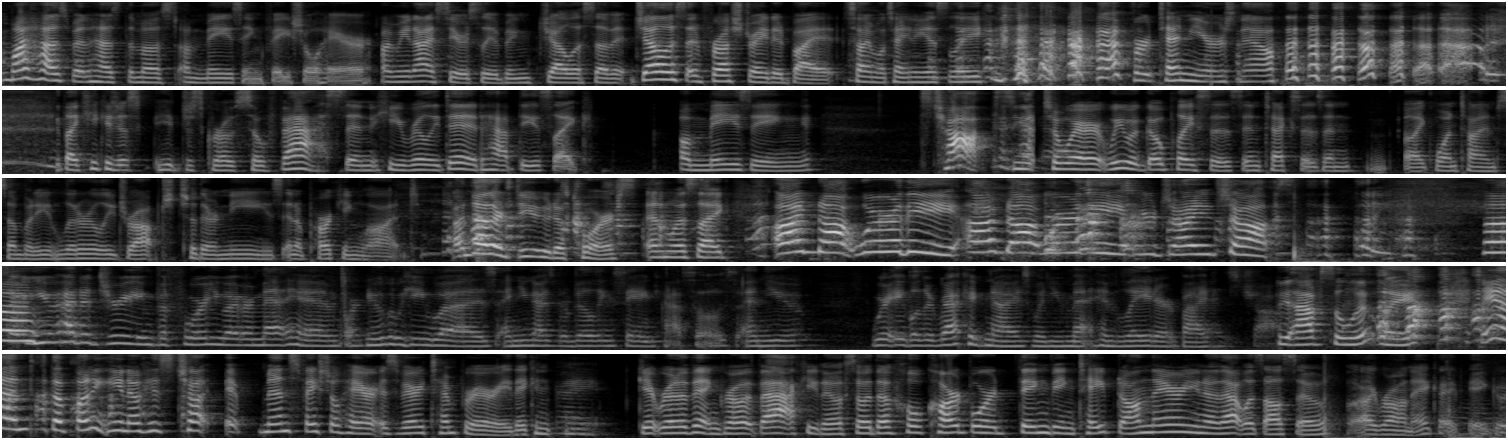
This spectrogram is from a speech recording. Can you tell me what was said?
My husband has the most amazing facial hair. I mean, I seriously have been jealous of it, jealous and frustrated by it simultaneously for 10 years now. like he could just he just grows so fast and he really did have these like amazing chops you know, to where we would go places in Texas and like one time somebody literally dropped to their knees in a parking lot. Another dude, of course, and was like, "I'm not worthy. I'm not worthy of your giant chops." So ah. you had a dream before you ever met him or knew who he was, and you guys were building sandcastles, and you were able to recognize when you met him later by his chops. Absolutely. and the funny, you know, his ch- it, men's facial hair is very temporary. They can Right. get rid of it and grow it back, you know. So the whole cardboard thing being taped on there, you know, that was also ironic, I think.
